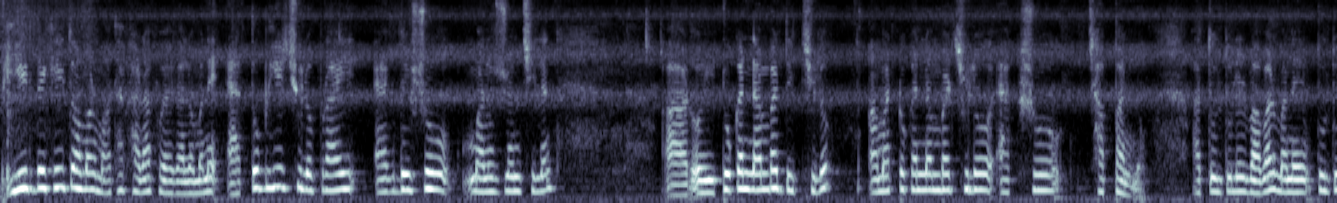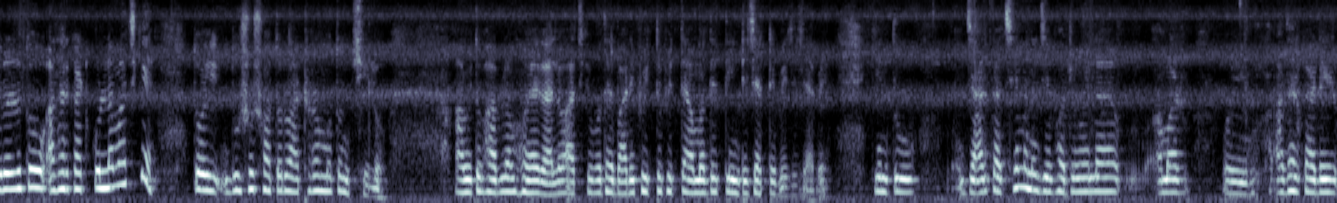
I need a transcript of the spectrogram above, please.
ভিড় দেখেই তো আমার মাথা খারাপ হয়ে গেল। মানে এত ভিড় ছিল, প্রায় এক দেড়শো মানুষজন ছিলেন। আর ওই টোকার নাম্বার দিচ্ছিল। আমার টোকার নাম্বার ছিল একশো ছাপ্পান্ন। আর তুলতুলের বাবার মানে তুলতুলেরও তো আধার কার্ড করলাম আজকে, তো ওই দুশো সতেরো আঠেরোর মতন ছিল। আমি তো ভাবলাম হয়ে গেল, আজকে বোধহয় বাড়ি ফিরতে ফিরতে আমাদের তিনটে চারটে বেজে যাবে। কিন্তু যার কাছে মানে যে ভদ্রমহিলা আমার ওই আধার কার্ডের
